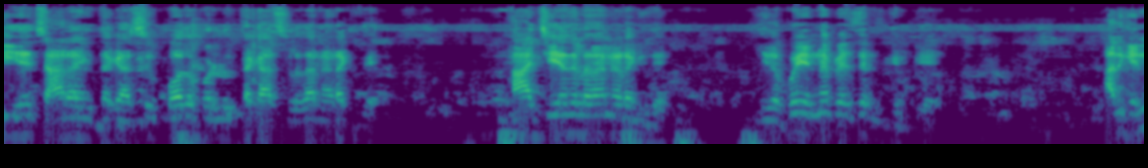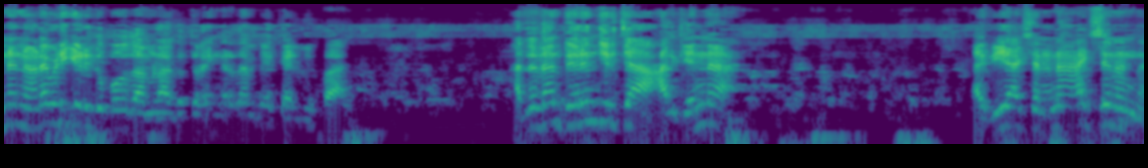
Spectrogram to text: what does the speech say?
ஆட்சியே சாராயத்த காசு போதைப் பொருள் வித்த காசுல தான் நடக்குது. ஆட்சியே அதில் தான் நடக்குது. இதை போய் என்ன பேசுறதுக்கு இருக்கு? அதுக்கு என்ன நடவடிக்கை எடுக்க போகுது அமலாக்கத்துறைங்கிறதான் கேள்விப்பா அதுதான் தெரிஞ்சிருச்சா? அதுக்கு என்ன? அது ரியாக்ஷன் என்ன? ஆக்ஷன் என்ன?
